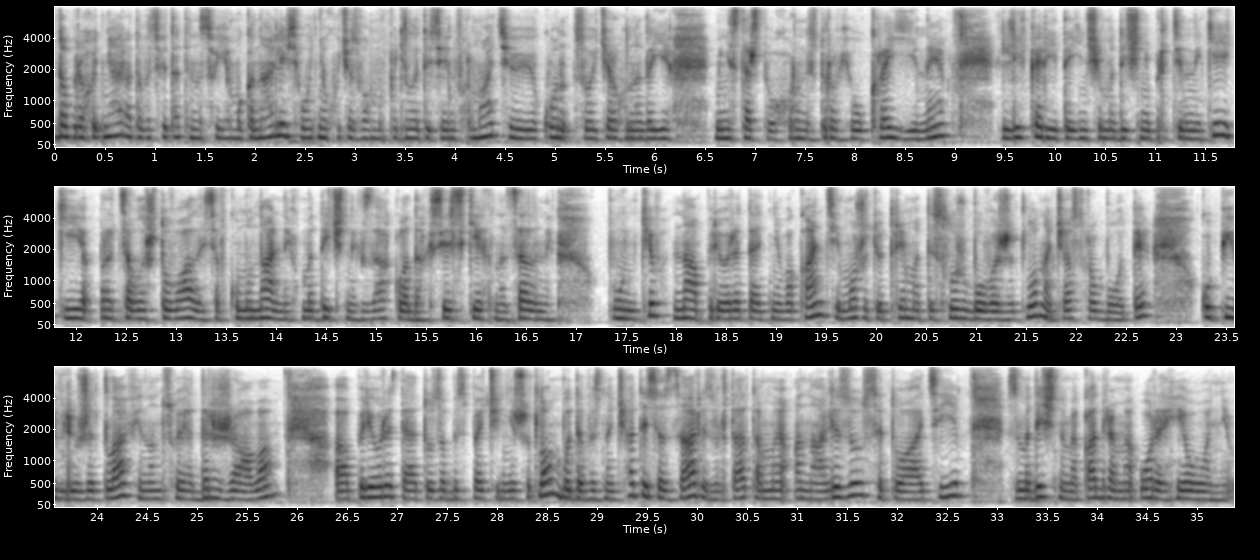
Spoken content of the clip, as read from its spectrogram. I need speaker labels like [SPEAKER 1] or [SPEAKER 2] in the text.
[SPEAKER 1] Доброго дня, рада вас вітати на своєму каналі. Сьогодні хочу з вами поділитися інформацією, яку в свою чергу надає Міністерство охорони здоров'я України, лікарі та інші медичні працівники, які працевлаштувалися в комунальних медичних закладах сільських населених пунктів на пріоритетні вакансії можуть отримати службове житло на час роботи. Купівлю житла фінансує держава. Пріоритет у забезпеченні житлом буде визначатися за результатами аналізу ситуації з медичними кадрами у регіоні.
